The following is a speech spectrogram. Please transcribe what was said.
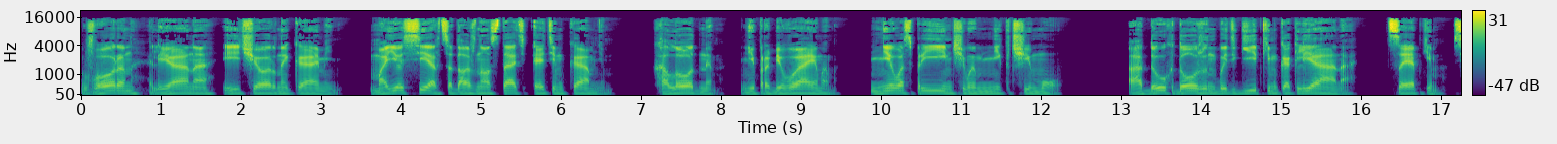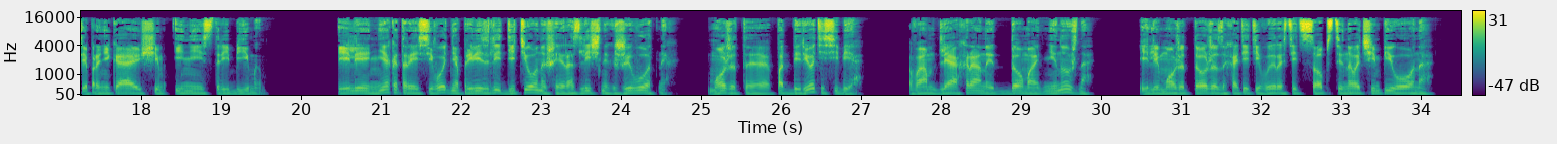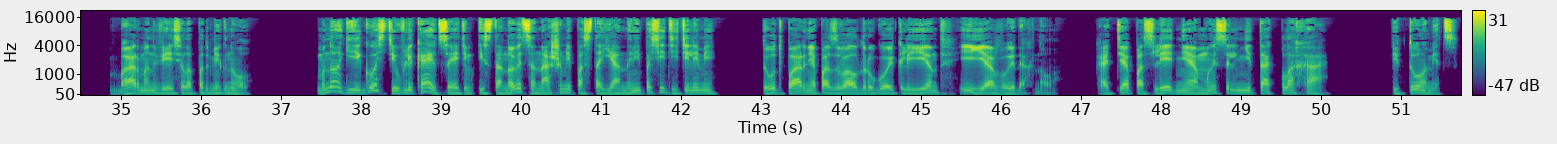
Ворон, лиана и черный камень. Мое сердце должно стать этим камнем. Холодным, непробиваемым, невосприимчивым ни к чему. А дух должен быть гибким, как лиана, цепким, всепроникающим и неистребимым. Или некоторые сегодня привезли детенышей различных животных. Может, э, подберете себе? Вам для охраны дома не нужно? Или, может, тоже захотите вырастить собственного чемпиона?» Бармен весело подмигнул. «Многие гости увлекаются этим и становятся нашими постоянными посетителями». Тут парня позвал другой клиент, и я выдохнул. Хотя последняя мысль не так плоха. Питомец.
